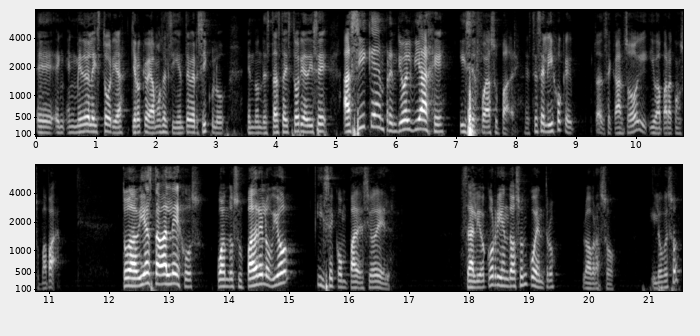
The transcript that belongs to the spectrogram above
eh, en, en, medio de la historia, quiero que veamos el siguiente versículo en donde está esta historia, dice, así que emprendió el viaje y se fue a su padre. Este es el hijo que se cansó y iba para con su papá. Todavía estaba lejos cuando su padre lo vio y se compadeció de él salió corriendo a su encuentro, lo abrazó y lo besó.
